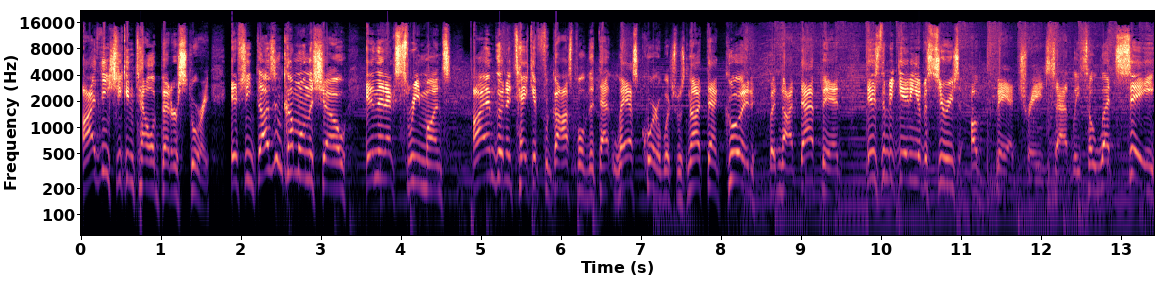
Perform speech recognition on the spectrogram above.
I think she can tell a better story. If she doesn't come on the show in the next three months, I am going to take it for gospel that that last quarter, which was not that good, but not that bad, is the beginning of a series of bad trades, sadly. So let's see.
